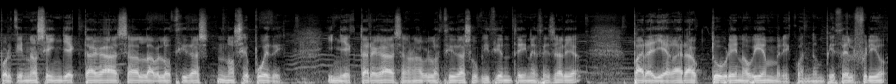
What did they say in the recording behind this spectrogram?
porque no se inyecta gas a la velocidad, no se puede inyectar gas a una velocidad suficiente y necesaria para llegar a octubre, noviembre, cuando empiece el frío,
